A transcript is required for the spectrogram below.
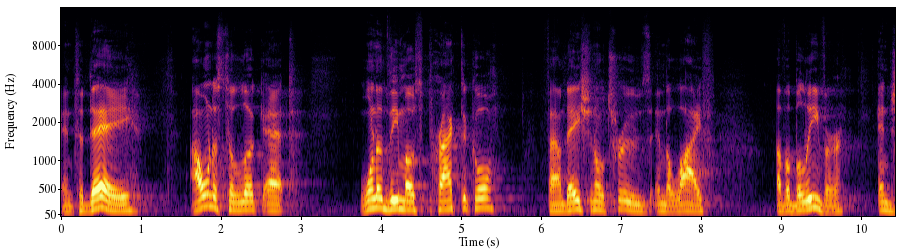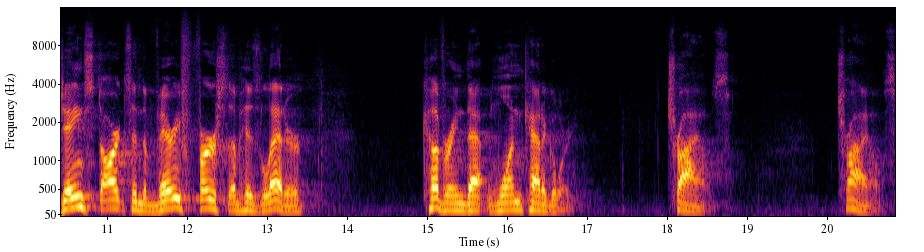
And today, I want us to look at one of the most practical, foundational truths in the life of a believer. And James starts in the very first of his letter covering that one category trials. Trials.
